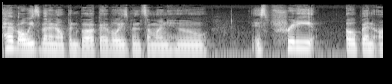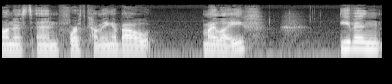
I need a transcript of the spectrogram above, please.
have always been an open book. I've always been someone who is pretty open, honest, and forthcoming about my life. Even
